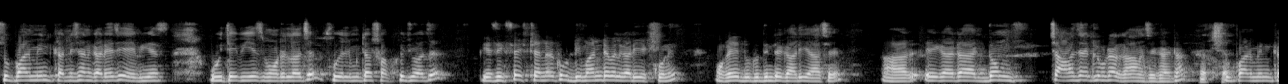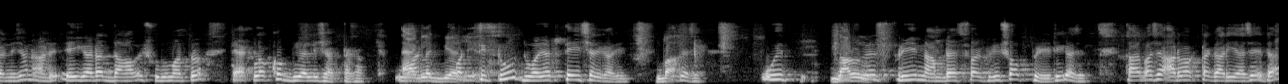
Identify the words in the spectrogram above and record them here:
সুপার মিন্ট কন্ডিশন গাড়ি আছে এবিএস উইথ এবিএস মডেল আছে ফুয়েল মিটার সব কিছু আছে পিএস এক্স স্ট্যান্ডার্ড খুব ডিমান্ডেবল গাড়ি এক্ষুনি। ওর কাছে দুটো তিনটে গাড়ি আছে। আর এই গাড়িটা একদম চার হাজার কিলোমিটার রান আছে গাড়িটা। সুপার মিন্ট কন্ডিশন আর এই গাড়িটার দাম হবে শুধুমাত্র এক লক্ষ বিয়াল্লিশ হাজার টাকা। এক লাখ বিয়াল্লিশ। টু দু হাজার তেইশের গাড়ি। ঠিক আছে? উইথ দারুণ। ফ্রি নাম ট্রান্সফার ফ্রি সব ফ্রি ঠিক আছে? তার পাশে আরও একটা গাড়ি আছে এটা।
